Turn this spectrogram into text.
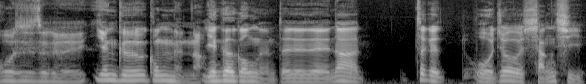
或是这个阉割功能啊，阉割功能，对对对，那这个我就想起。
